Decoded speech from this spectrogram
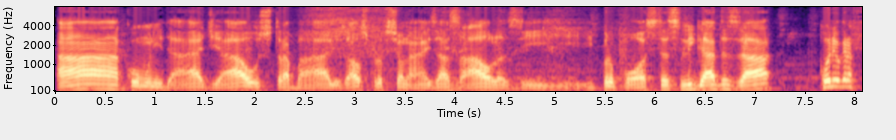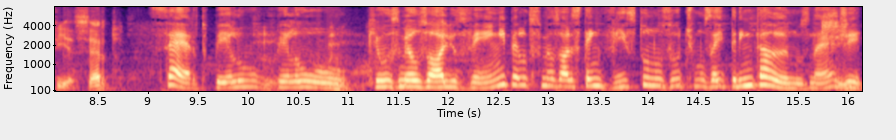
à comunidade, aos trabalhos, aos profissionais, às aulas e propostas ligadas à coreografia, certo? Certo, pelo, pelo que os meus olhos veem e pelo que os meus olhos têm visto nos últimos aí 30 anos, né? De,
